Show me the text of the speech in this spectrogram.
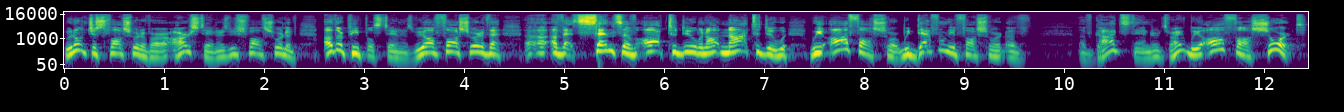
We don't just fall short of our, our standards, we fall short of other people's standards. We all fall short of that, uh, of that sense of ought to do and ought not to do. We, we all fall short. We definitely fall short of, of God's standards, right? We all fall short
